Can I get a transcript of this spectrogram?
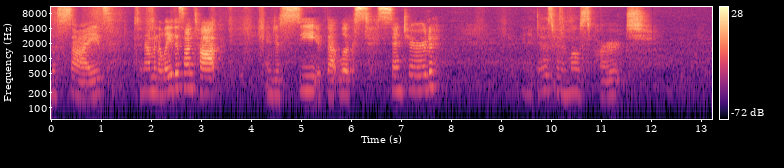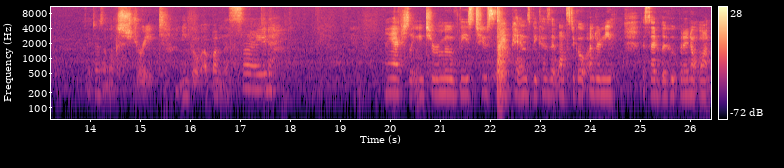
the sides. So now I'm going to lay this on top and just see if that looks centered. And it does for the most part. It doesn't look straight. Let me go up on this side. I actually need to remove these two side pins because it wants to go underneath the side of the hoop and I don't want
